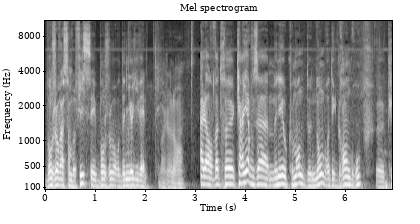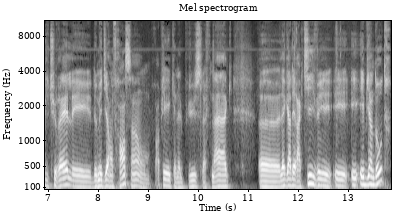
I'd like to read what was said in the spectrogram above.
Bonjour Vincent Beaufils et bonjour Denis Oliven. Bonjour Laurent. Alors, votre carrière vous a mené aux commandes de nombre des grands groupes euh, culturels et de médias en France. Hein. On peut rappeler Canal+, la FNAC, euh, la Gardère Active et, bien d'autres.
